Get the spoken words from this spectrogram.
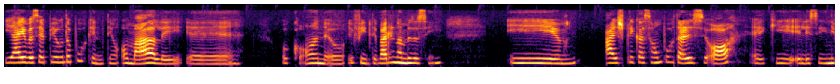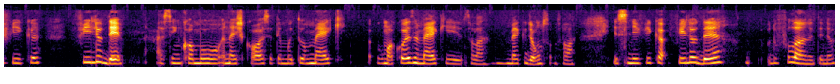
E aí você pergunta por quê, né? Tem O'Malley, é, O'Connell, enfim, tem vários nomes assim. E a explicação por trás desse O é que ele significa filho de. Assim como na Escócia tem muito Mac, alguma coisa, Mac, sei lá, Mac Johnson, sei lá. Isso significa filho de do fulano, entendeu?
